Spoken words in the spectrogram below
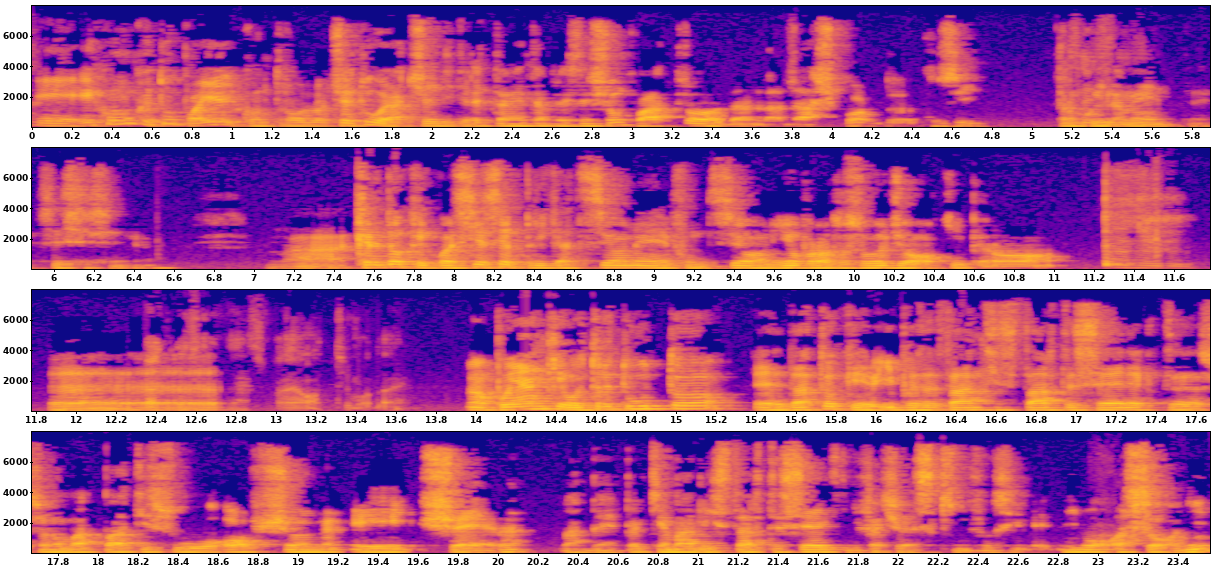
E, e, comunque tu poi hai il controllo, cioè tu accedi direttamente a PlayStation 4 dalla dashboard così, tranquillamente. Sì, sì, sì. sì. Ma credo che qualsiasi applicazione funzioni. Io ho provato solo giochi, però eh, è ottimo, dai. No, poi anche oltretutto, eh, dato che i prestanti Start e Select sono mappati su Option e Share, vabbè, per chiamarli Start e Select mi faceva schifo, si vede, di nuovo a Sony,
